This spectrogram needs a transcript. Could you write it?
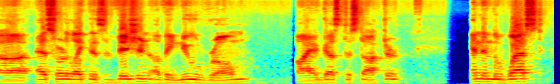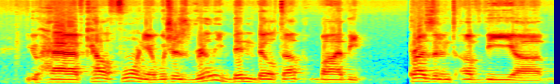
uh, as sort of like this vision of a new Rome by Augustus Doctor. And in the west, you have California, which has really been built up by the president of the uh,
